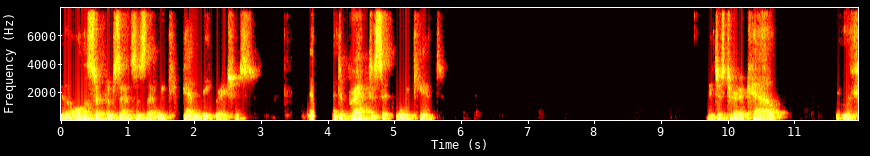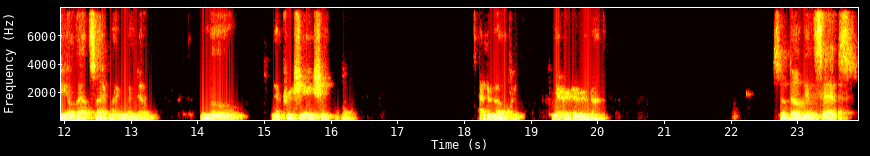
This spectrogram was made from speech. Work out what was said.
in all the circumstances that we can be gracious and, and to practice it when we can't. I just heard a cow in the field outside my window moo appreciation. I don't know if you heard it or not. So Dogen says,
